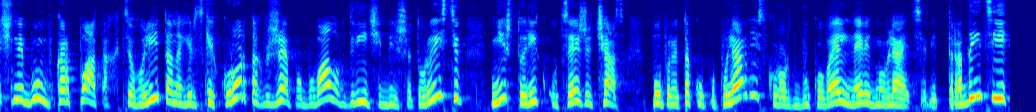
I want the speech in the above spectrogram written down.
Туристичний бум в Карпатах цього літа на гірських курортах вже побувало вдвічі більше туристів ніж торік у цей же час. Попри таку популярність, курорт Буковель не відмовляється від традиції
